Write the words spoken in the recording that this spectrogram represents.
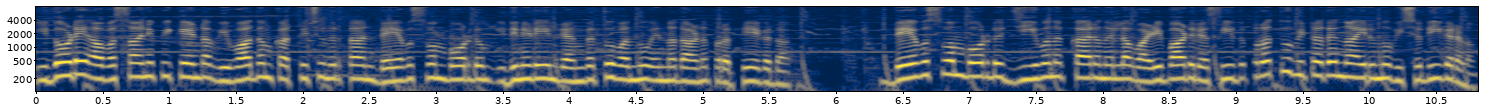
ഇതോടെ അവസാനിപ്പിക്കേണ്ട വിവാദം കത്തിച്ചു നിർത്താൻ ദേവസ്വം ബോർഡും ഇതിനിടയിൽ രംഗത്തു വന്നു എന്നതാണ് പ്രത്യേകത. ദേവസ്വം ബോർഡ് ജീവനക്കാരനുള്ള വഴിപാട് രസീത് പുറത്തുവിട്ടതെന്നായിരുന്നു വിശദീകരണം.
